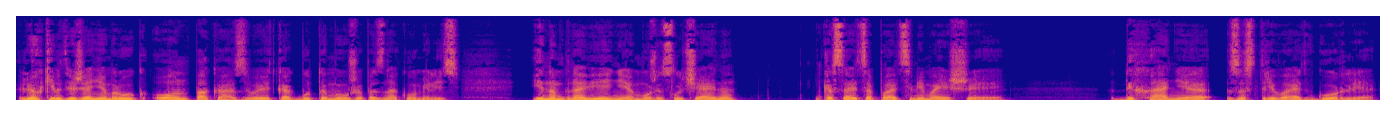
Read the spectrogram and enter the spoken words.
Легким движением рук он показывает, как будто мы уже познакомились — и на мгновение, может, случайно, касается пальцами моей шеи. Дыхание застревает в горле,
